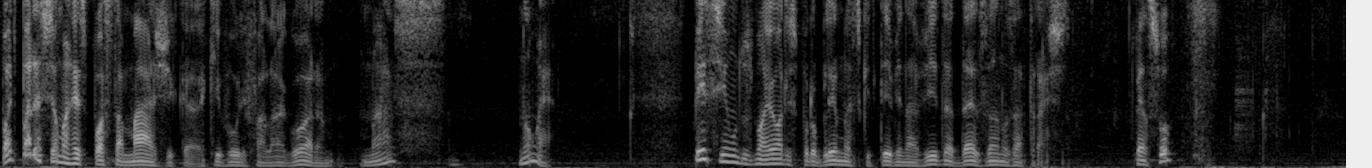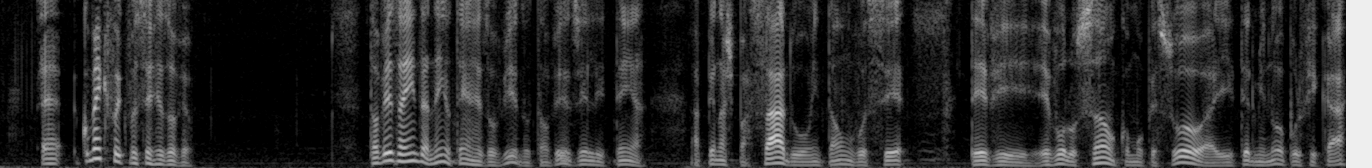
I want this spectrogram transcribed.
Pode parecer uma resposta mágica que vou lhe falar agora, mas não é. Pense em um dos maiores problemas que teve na vida dez anos atrás. Pensou? É, como é que foi que você resolveu? Talvez ainda nem o tenha resolvido, talvez ele tenha apenas passado, ou então você teve evolução como pessoa e terminou por ficar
